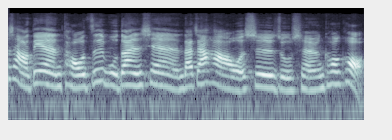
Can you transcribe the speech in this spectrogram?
小店，投资不断线。大家好，我是主持人 Coco。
